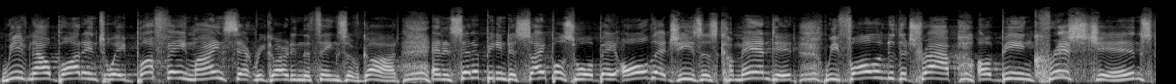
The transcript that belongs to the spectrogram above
we've now bought into a buffet mindset regarding the things of God. And instead of being disciples who obey all that Jesus commanded, we fall into the trap of being Christians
